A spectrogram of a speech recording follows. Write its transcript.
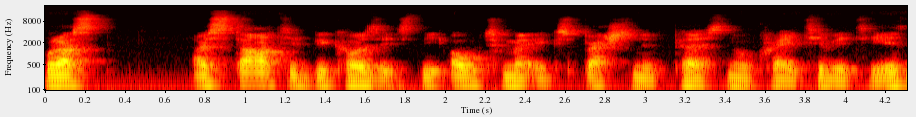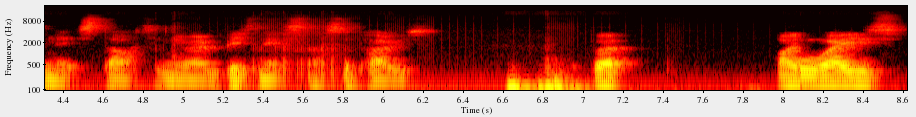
Well, I, I started because it's the ultimate expression of personal creativity, isn't it? Starting your own business, I suppose. But I always,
